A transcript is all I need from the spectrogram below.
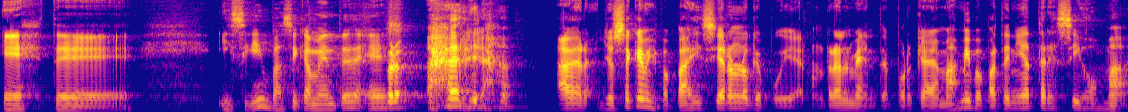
Este, y sí, básicamente es... Pero, a ver, a ver, yo sé que mis papás hicieron lo que pudieron, realmente, porque además mi papá tenía tres hijos más.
